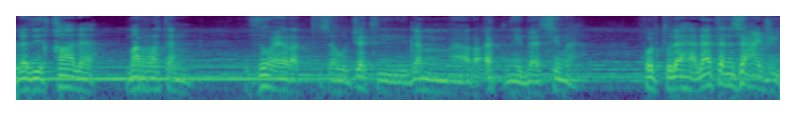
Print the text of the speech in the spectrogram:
الذي قال مرة ذعرت زوجتي لما رأتني باسمة. قلت لها لا تنزعجي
